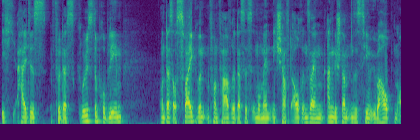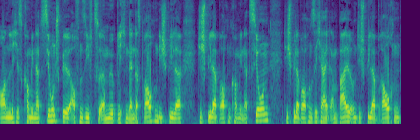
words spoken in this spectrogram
ich halte es für das größte Problem, und das aus zwei Gründen von Favre, dass es im Moment nicht schafft, auch in seinem angestammten System überhaupt ein ordentliches Kombinationsspiel offensiv zu ermöglichen. Denn das brauchen die Spieler. Die Spieler brauchen Kombination, die Spieler brauchen Sicherheit am Ball und die Spieler brauchen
